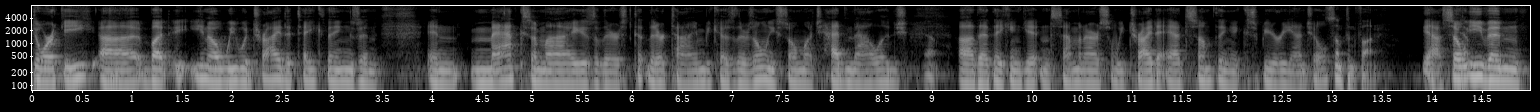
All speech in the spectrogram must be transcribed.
dorky. Uh, but you know, we would try to take things and and maximize their their time because there's only so much head knowledge uh, that they can get in seminars. So we try to add something experiential. something fun. Yeah. So even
